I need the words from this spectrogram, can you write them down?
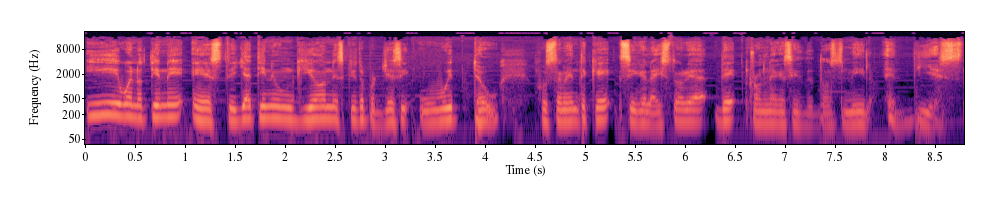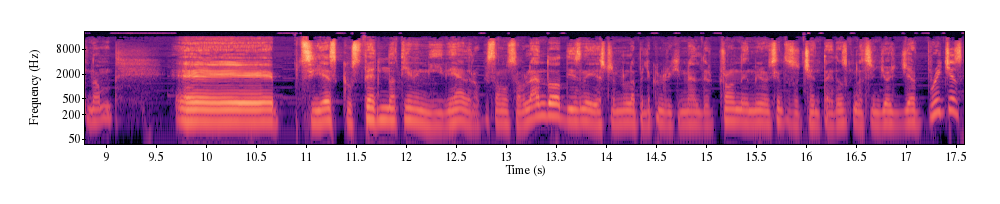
Y bueno, tiene este, ya tiene un guion escrito por Jesse Whittow, justamente que sigue la historia de Tron Legacy de 2010, ¿no? Eh, si es que usted no tiene ni idea de lo que estamos hablando, Disney estrenó la película original de Tron en 1982 con el señor Jeff Bridges,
